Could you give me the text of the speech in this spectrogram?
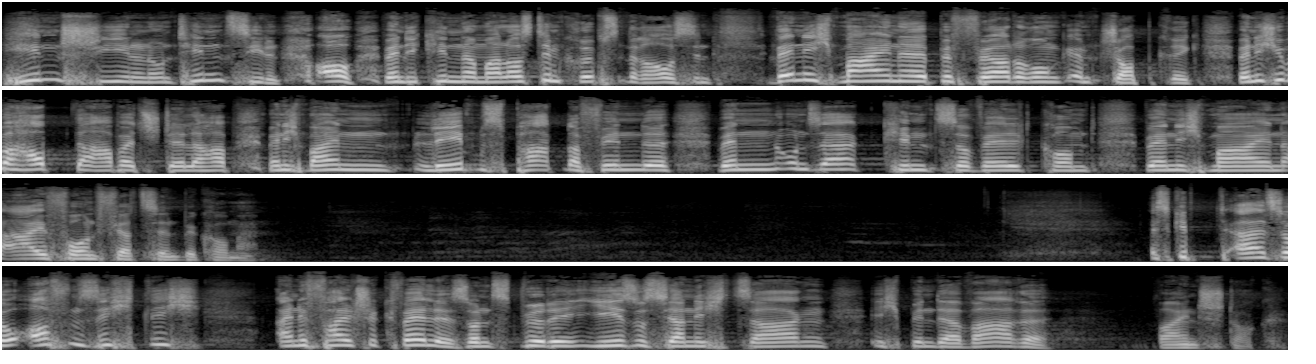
hinschielen und hinzielen. Oh, wenn die Kinder mal aus dem Gröbsten raus sind. Wenn ich meine Beförderung im Job kriege. Wenn ich überhaupt eine Arbeitsstelle habe. Wenn ich meinen Lebenspartner finde. Wenn unser Kind zur Welt kommt. Wenn ich mein iPhone 14 bekomme. Es gibt also offensichtlich eine falsche Quelle, sonst würde Jesus ja nicht sagen, ich bin der wahre Weinstock.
